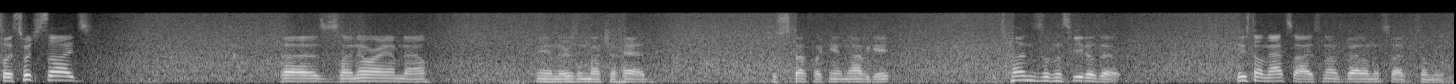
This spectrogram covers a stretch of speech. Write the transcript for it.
So I switched sides because I know where I am now and there isn't much ahead. Just stuff I can't navigate. Tons of mosquitoes out. At least on that side, it's not as bad on this side for some reason.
